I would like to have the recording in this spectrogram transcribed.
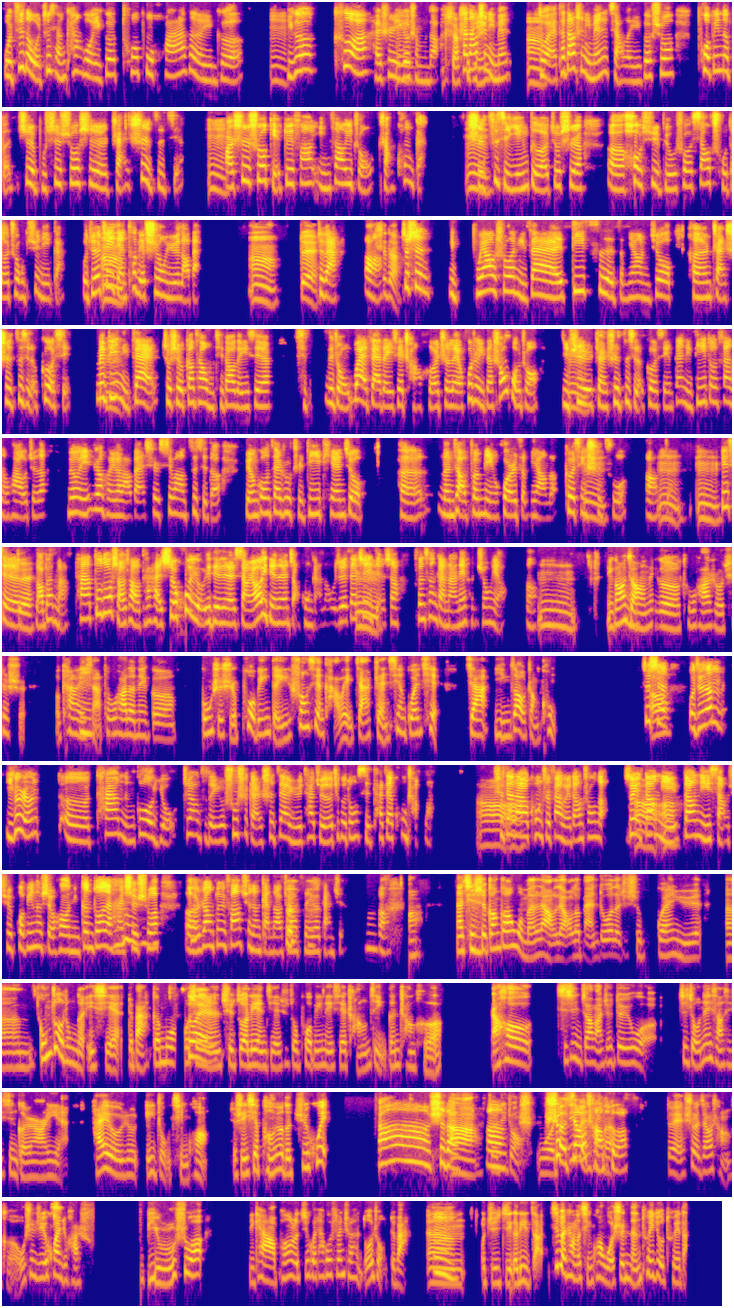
我记得我之前看过一个托布花的一个，嗯，一个课啊还是一个什么的，他当时里面，嗯，对他当时里面就讲了一个说，破冰的本质不是说是展示自己，嗯，而是说给对方营造一种掌控感。使自己赢得就是呃后续比如说消除的这种距离感，我觉得这一点特别适用于老板。嗯，对，对吧？啊，是的，就是你不要说你在第一次怎么样，你就很展示自己的个性。maybe 你在就是刚才我们提到的一些其那种外在的一些场合之类，或者你在生活中你去展示自己的个性。但你第一顿饭的话，我觉得没有任何一个老板是希望自己的员工在入职第一天就。很棱角分明或者怎么样的个性十足啊，嗯嗯，并且老板嘛，他多多少少他还是会有一点点想要一点点掌控感的。我觉得在这一点上，分寸感拿捏很重要。嗯嗯，你刚刚讲那个特布花的时候，确实我看了一下特布花的那个公式是破冰等于双线卡位加展现关切加营造掌控。就是我觉得一个人呃，他能够有这样子的一个舒适感，是在于他觉得这个东西他在控场了。是在他的控制范围当中的，所以当你当你想去破冰的时候，你更多的还是说，呃，让对方去能感到这样子的一个感觉。嗯啊，那其实刚刚我们俩聊了蛮多的，就是关于嗯工作中的一些，对吧？跟陌生人去做链接、去做破冰的一些场景跟场合。然后其实你知道吗？就对于我这种内向型性格人而言，还有就一种情况，就是一些朋友的聚会。啊，是的啊，就那种我社交场合，对社交场合，我甚至于换句话说，比如说，你看啊，朋友的聚会它会分成很多种，对吧？嗯，我举几个例子啊，基本上的情况我是能推就推的，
